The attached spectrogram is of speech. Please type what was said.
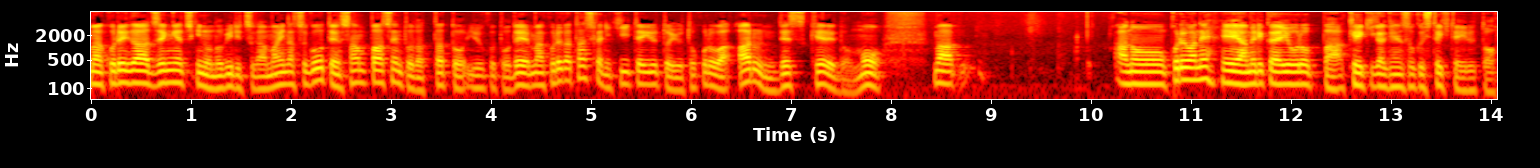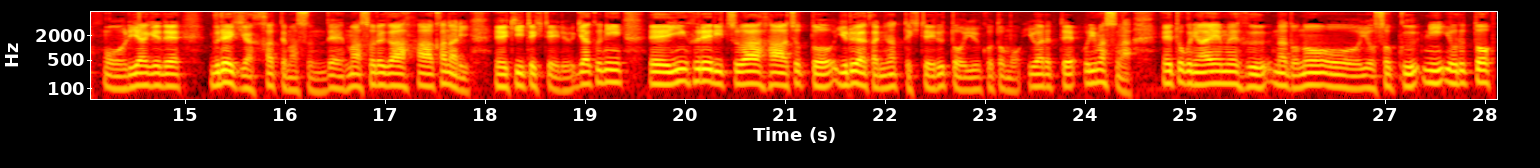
まあ、これが前月期の伸び率がマイナス5.3%だったということで、まあ、これが確かに効いているというところはあるんですけれども、まああのこれはね、アメリカやヨーロッパ景気が減速してきていると。もう利上げでブレーキがかかってますんで、まあ、それがかなり効いてきている。逆にインフレ率はちょっと緩やかになってきているということも言われておりますが特に IMF などの予測によると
